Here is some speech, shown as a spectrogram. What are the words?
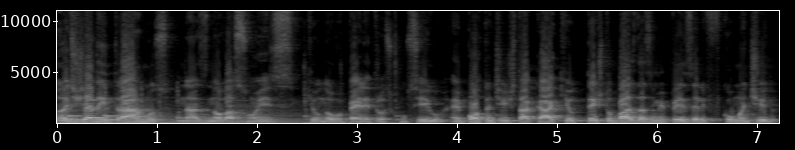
Antes de adentrarmos nas inovações que o novo PL trouxe consigo, é importante destacar que o texto base das MPs ele ficou mantido.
